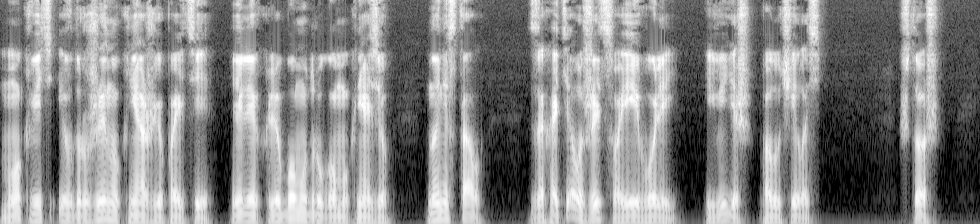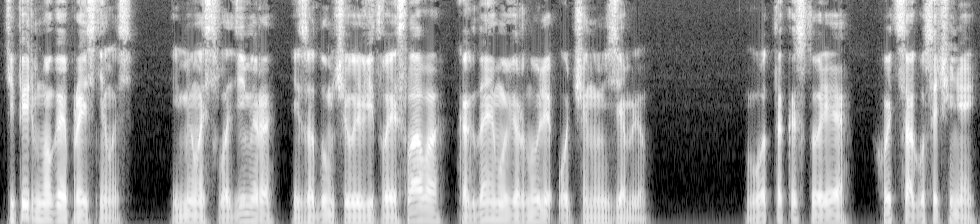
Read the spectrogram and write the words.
Мог ведь и в дружину княжью пойти, или к любому другому князю, но не стал. Захотел жить своей волей, и видишь, получилось. Что ж, теперь многое прояснилось. И милость Владимира, и задумчивый вид Воислава, когда ему вернули отчинную землю. «Вот так история. Хоть сагу сочиняй»,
